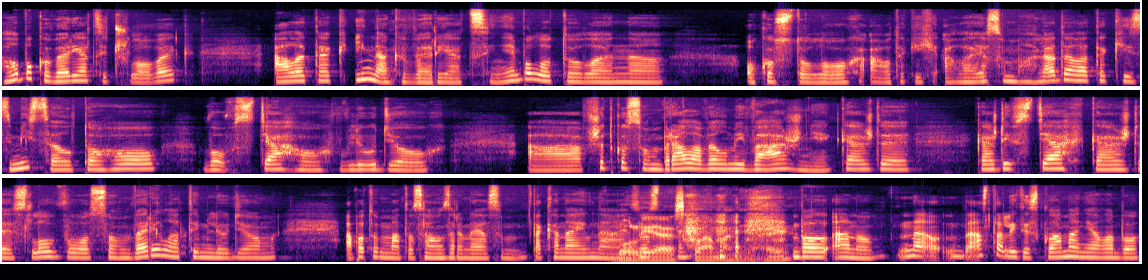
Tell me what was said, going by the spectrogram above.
hlboko veriaci človek, ale tak inak veriaci. Nebolo to len o kostoloch a o takých, ale ja som hľadala taký zmysel toho vo vzťahoch, v ľuďoch a všetko som brala veľmi vážne. Každé, každý vzťah, každé slovo som verila tým ľuďom a potom ma to samozrejme, ja som taká naivná. Boli aj, aj sklamania, hej? Bol, áno, na, nastali tie sklamania, lebo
